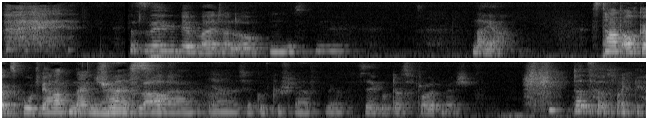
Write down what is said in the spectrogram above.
Deswegen wir weiterlaufen mussten. Naja. Es tat auch ganz gut. Wir hatten einen schönen es Schlaf. War, ja, ich habe gut geschlafen, ja. Sehr gut, das freut mich. das hat man gern.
